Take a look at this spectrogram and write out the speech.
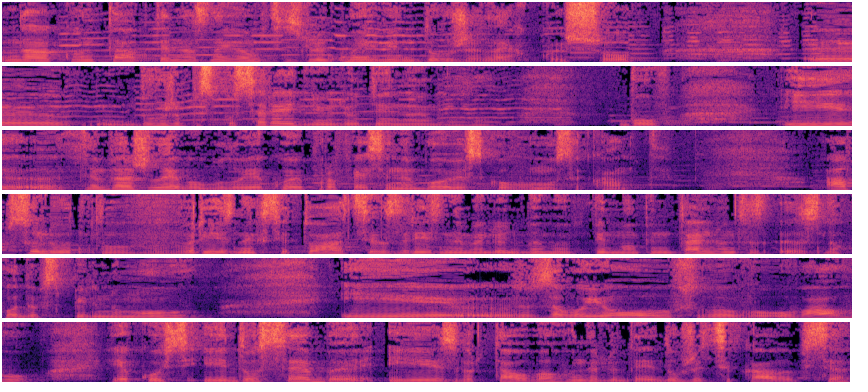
На контакти, на знайомство з людьми він дуже легко йшов. Е, дуже безпосередньою людиною було, був. І е, неважливо було, якої професії, не обов'язково музиканти. Абсолютно в різних ситуаціях з різними людьми він моментально знаходив спільну мову і е, завойовував увагу якусь і до себе, і звертав увагу на людей. Дуже цікавився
